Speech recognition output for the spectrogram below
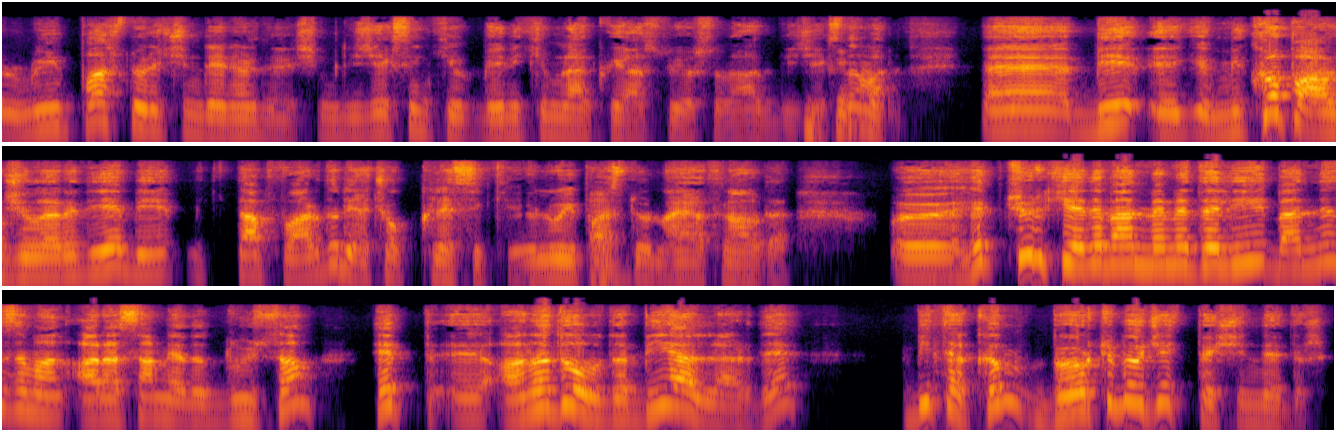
Louis Pasteur için denirdi. Şimdi diyeceksin ki beni kimle kıyaslıyorsun abi diyeceksin ama e, bir e, mikrop avcıları diye bir kitap vardır ya çok klasik Louis Pasteur'un hayatını aldı. E, hep Türkiye'de ben Mehmet Ali'yi ben ne zaman arasam ya da duysam hep e, Anadolu'da bir yerlerde bir takım börtü böcek peşindedir.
